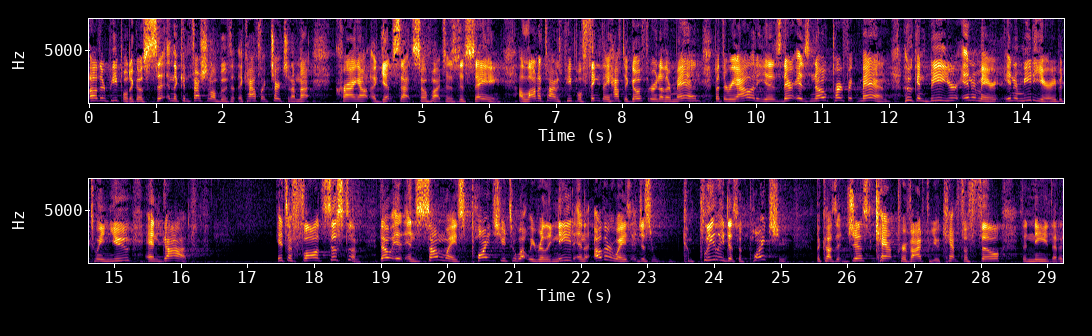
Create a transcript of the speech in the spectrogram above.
other people, to go sit in the confessional booth at the Catholic Church. And I'm not crying out against that so much as just saying a lot of times people think they have to go through another man, but the reality is there is no perfect man who can be your intermediary between you and God. It's a flawed system. Though it in some ways points you to what we really need, in other ways it just completely disappoints you because it just can't provide for you. It can't fulfill the need that a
